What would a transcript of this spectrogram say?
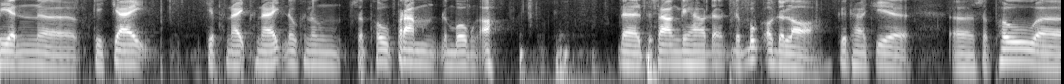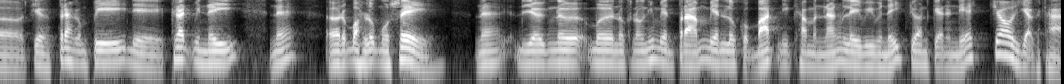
មានគេចែកជាផ្នែកផ្នែកនៅក្នុងសភៅ5ដំបូងបង្អស់ ដែលភាសាអង់គ្លេសហៅ The Book of the Law គឺថាជាសភៅជាព្រះគម្ពីរនៃក្រឹតវិន័យណារបស់លោកម៉ូសេណាយើងនៅមើលនៅក្នុងនេះមាន5មានលោកកបាត់និខមណាំងលេវីវនីជាន់កណនីចោរយកថា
